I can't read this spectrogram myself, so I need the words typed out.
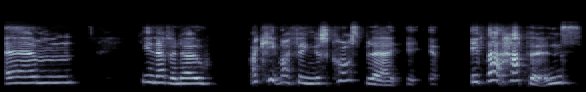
um, you never know. I keep my fingers crossed, Blair. If that happens,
